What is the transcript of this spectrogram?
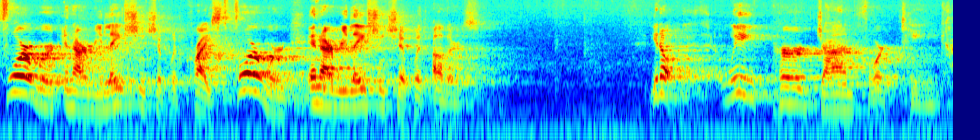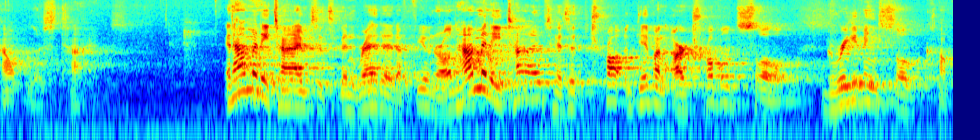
Forward in our relationship with Christ, forward in our relationship with others. You know, we heard John 14 countless times. And how many times it's been read at a funeral, and how many times has it tr- given our troubled soul, grieving soul comfort?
